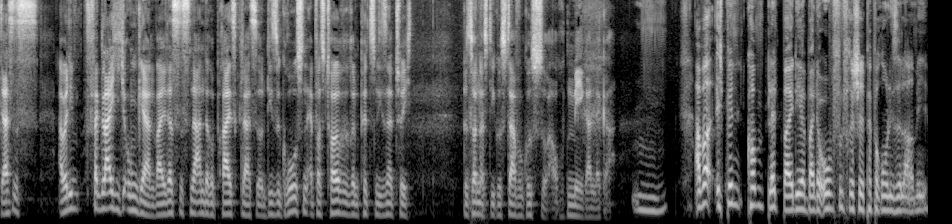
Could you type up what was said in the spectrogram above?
Das ist. Aber die vergleiche ich ungern, weil das ist eine andere Preisklasse. Und diese großen, etwas teureren Pizzen, die sind natürlich, besonders die Gustavo Gusto, auch mega lecker. Aber ich bin komplett bei dir bei der ofenfrische Pepperoni Salami.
